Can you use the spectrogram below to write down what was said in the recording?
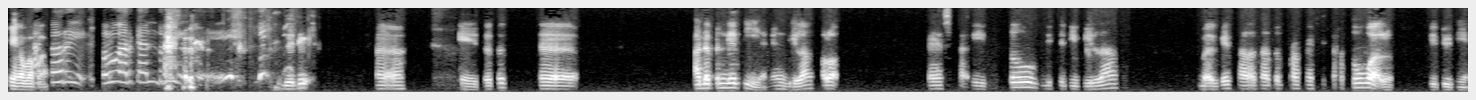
Ya nggak apa-apa. Sorry, keluarkan Ri. jadi uh, itu tuh uh, ada penelitian yang bilang kalau PSK itu bisa dibilang sebagai salah satu profesi tertua loh di dunia.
